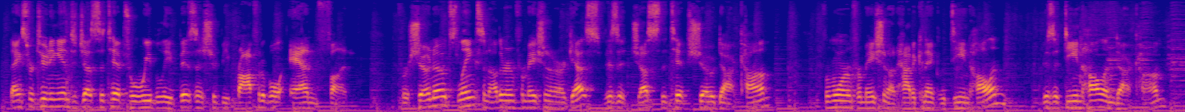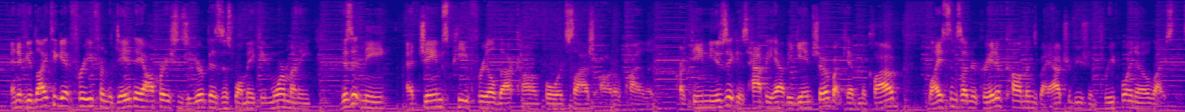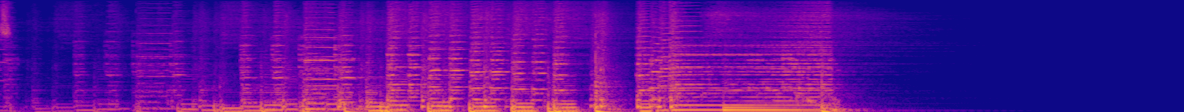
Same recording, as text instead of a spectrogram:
Thanks for tuning in to Just the Tips, where we believe business should be profitable and fun. For show notes, links, and other information on our guests, visit justthetipshow.com. For more information on how to connect with Dean Holland, visit deanholland.com. And if you'd like to get free from the day to day operations of your business while making more money, visit me at jamespfriel.com forward slash autopilot. Our theme music is Happy Happy Game Show by Kevin MacLeod, licensed under Creative Commons by Attribution 3.0 license.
